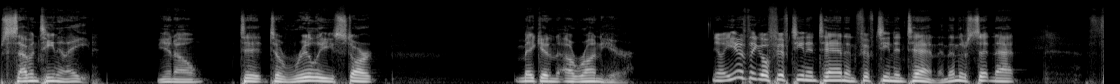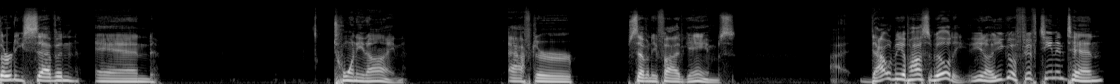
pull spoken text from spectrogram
17 and 8, you know, to to really start making a run here. You know, even if they go 15 and 10 and 15 and 10 and then they're sitting at 37 and 29 after 75 games. That would be a possibility. You know, you go 15 and 10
